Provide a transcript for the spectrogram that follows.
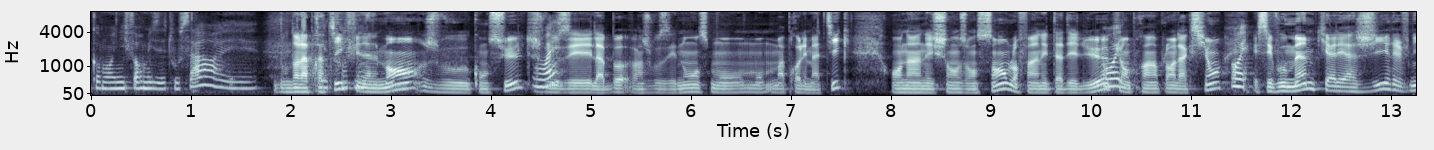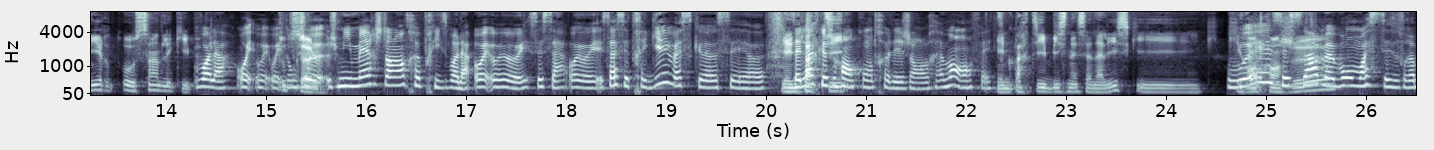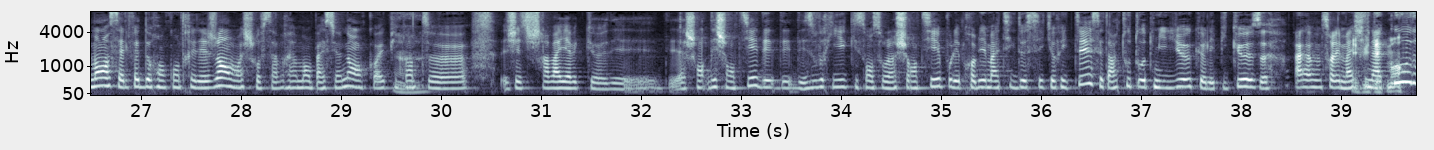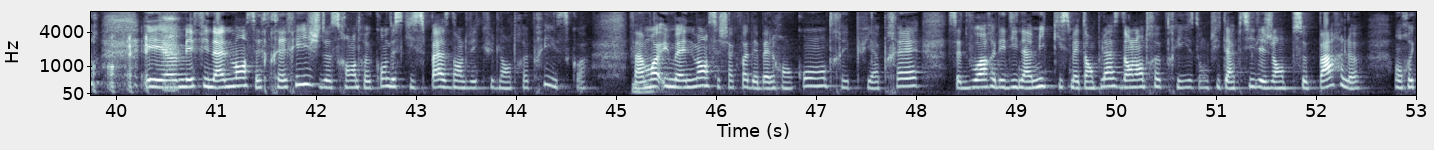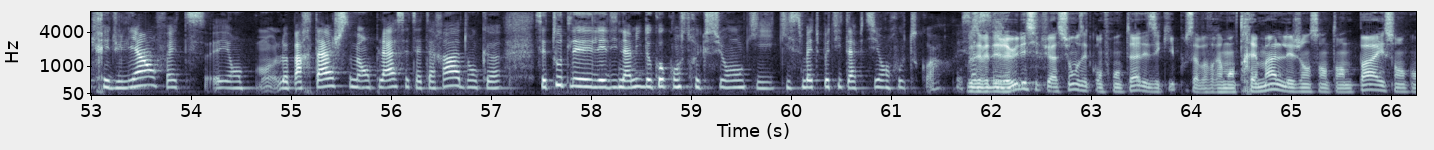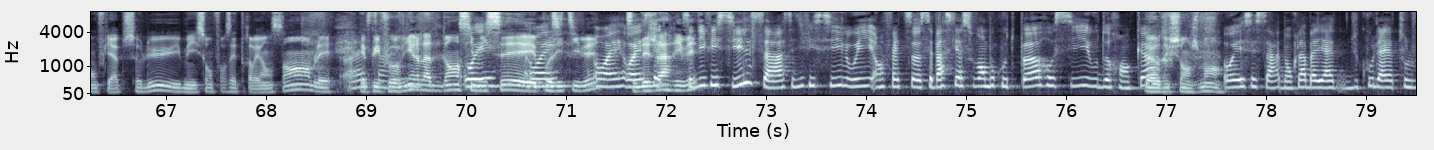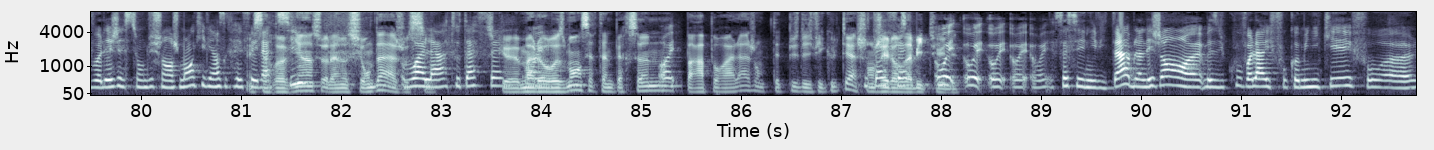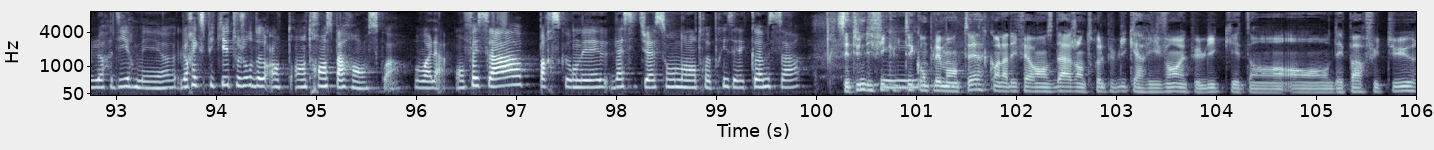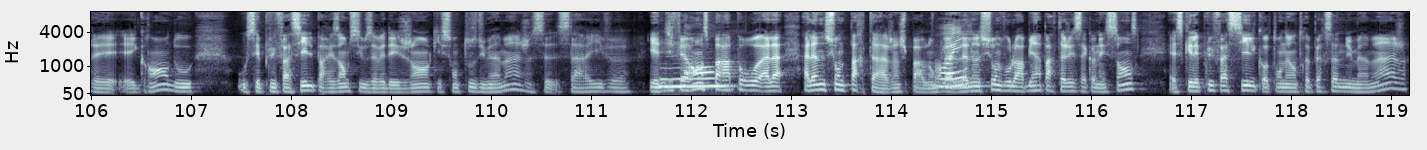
comment uniformiser tout ça. Et, Donc dans la pratique, finalement, je vous consulte, je, vous, élabore, enfin, je vous énonce mon, ma problématique, on a un échange ensemble, on fait un état des lieux, puis on prend un plan d'action, et c'est vous-même qui allez agir et venir au sein de l'équipe. Voilà, oui, oui, oui. Donc je, je m'immerge dans l'entreprise, voilà, oui, oui, oui, c'est ça. Oui, oui. Et ça, c'est très gai parce que c'est euh, là que je rencontre les gens, vraiment, en fait. Il y a une partie business analyst qui, qui Oui, c'est ça, mais bon, moi, c'est vraiment, c'est le fait de rencontrer les gens, moi, je trouve ça vraiment passionnant, quoi. Et puis quand euh, je travaille avec euh, des, des, chantiers, des, des, ouvriers qui sont sur un chantier pour les problématiques de sécurité. C'est un tout autre milieu que les piqueuses euh, sur les machines à coudre. Et, mais finalement, c'est très riche de se rendre compte de ce qui se passe dans le vécu de l'entreprise. Quoi. Enfin, mhm. moi, humainement, c'est chaque fois des belles rencontres. Et puis après, c'est de voir les dynamiques qui se mettent en place dans l'entreprise. Donc petit à petit, les gens se parlent, on recrée du lien, en fait, et on, le partage se met en place, etc. Donc c'est toutes les, les, dynamiques de co-construction qui, qui, se mettent petit à petit en route. Quoi. vous avez déjà eu des situations, vous êtes confronté à des équipes où ça va vraiment très mal, les gens s'entendent pas, ils sont en conflit absolu, mais ils sont forcés de travailler ensemble, et, et puis il faut venir là-dedans, s'immiscer et positiver. c'est déjà arrivé C'est difficile ça, c'est difficile, oui. En fait, c'est parce qu'il y a souvent beaucoup de peur aussi, ou de rancœur. Peur du changement. Oui, c'est ça. Donc là, bah, y a, du coup, là, il y a tout le volet gestion du changement qui vient se greffer là-dessus. Ça revient sur la notion d'âge aussi. Voilà, tout à fait. Parce que malheureusement, certaines personnes, par rapport à l'âge, ont peut-être plus de difficultés à changer leurs habitudes. Oui, oui, oui, oui, ça c'est inévitable. Hein. Les gens, euh, mais du coup, voilà, il faut communiquer, il faut euh, leur dire, mais euh, leur expliquer toujours en, transparence, quoi. Voilà, on fait ça parce qu'on est la situation dans l'entreprise, elle est comme ça. C'est une difficulté complémentaire quand la différence d'âge entre le public arrivant et le public qui est en, départ futur est, est grande ou ou c'est plus facile, par exemple, si vous avez des gens qui sont tous du même âge Ça arrive. Euh, il y a une différence par rapport à la, à la, notion de partage, hein, je parle. Donc, la, notion de vouloir bien partager sa connaissance, est-ce qu'elle est plus facile quand on est entre personnes du même âge?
